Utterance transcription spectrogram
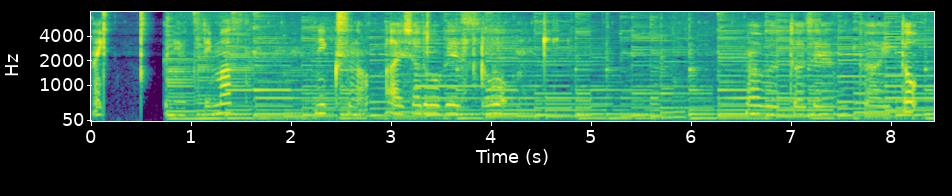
はい。奥に移ります。ニックスのアイシャドウベースをまぶた全体と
